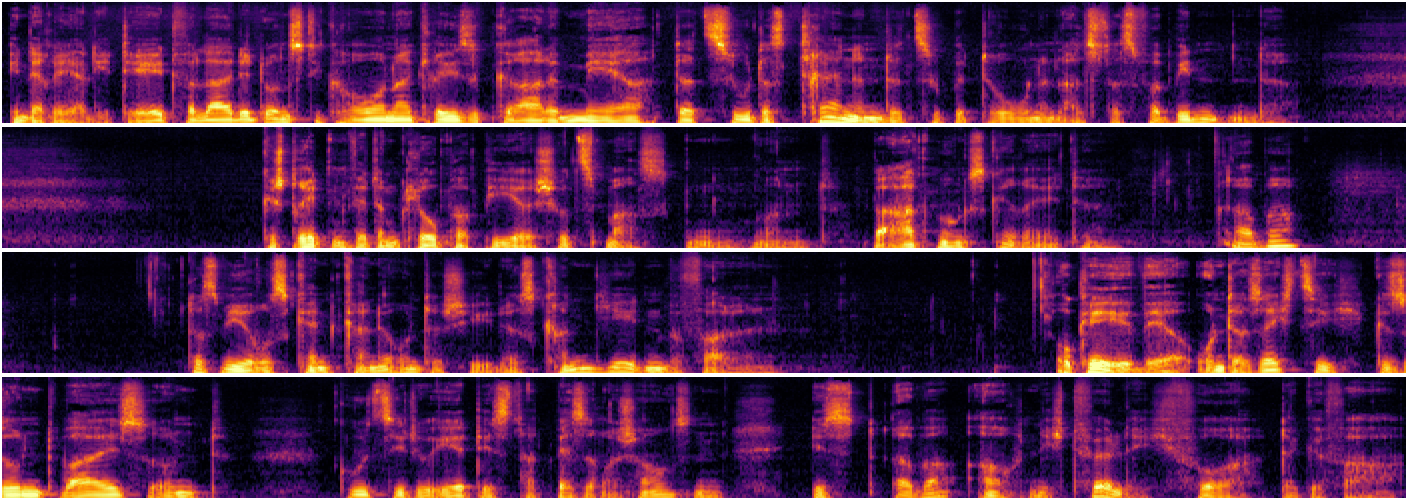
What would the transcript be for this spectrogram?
In der Realität verleitet uns die Corona-Krise gerade mehr dazu, das Trennende zu betonen als das Verbindende. Gestritten wird um Klopapier, Schutzmasken und Beatmungsgeräte. Aber das Virus kennt keine Unterschiede. Es kann jeden befallen. Okay, wer unter 60 gesund, weiß und gut situiert ist, hat bessere Chancen, ist aber auch nicht völlig vor der Gefahr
